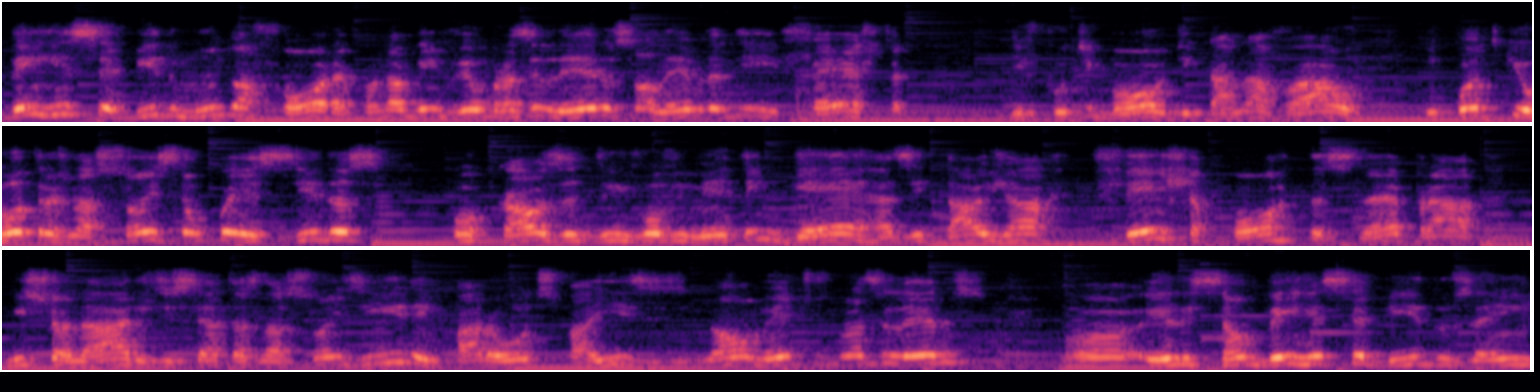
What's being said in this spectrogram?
bem recebido mundo afora. Quando alguém vê um brasileiro, só lembra de festa, de futebol, de carnaval, enquanto que outras nações são conhecidas por causa do envolvimento em guerras e tal, já fecha portas né, para missionários de certas nações irem para outros países. Normalmente os brasileiros eles são bem recebidos em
